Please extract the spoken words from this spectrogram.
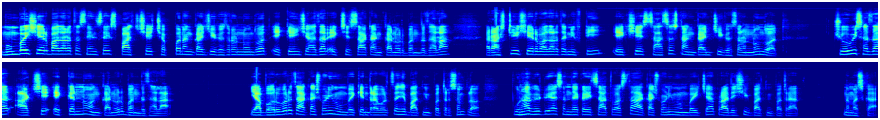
मुंबई शेअर बाजाराचा सेन्सेक्स पाचशे छप्पन अंकांची घसरण नोंदवत एक्क्याऐंशी हजार एकशे साठ अंकांवर बंद झाला. राष्ट्रीय शेअर बाजाराचा निफ्टी एकशे सहासष्ट अंकांची घसरण नोंदवत चोवीस हजार आठशे एक्क्याण्णव अंकांवर बंद झाला. याबरोबरच आकाशवाणी मुंबई केंद्रावरचं हे बातमीपत्र संपलं. पुन्हा भेटूया संध्याकाळी सात वाजता आकाशवाणी मुंबईच्या प्रादेशिक बातमीपत्रात. नमस्कार.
